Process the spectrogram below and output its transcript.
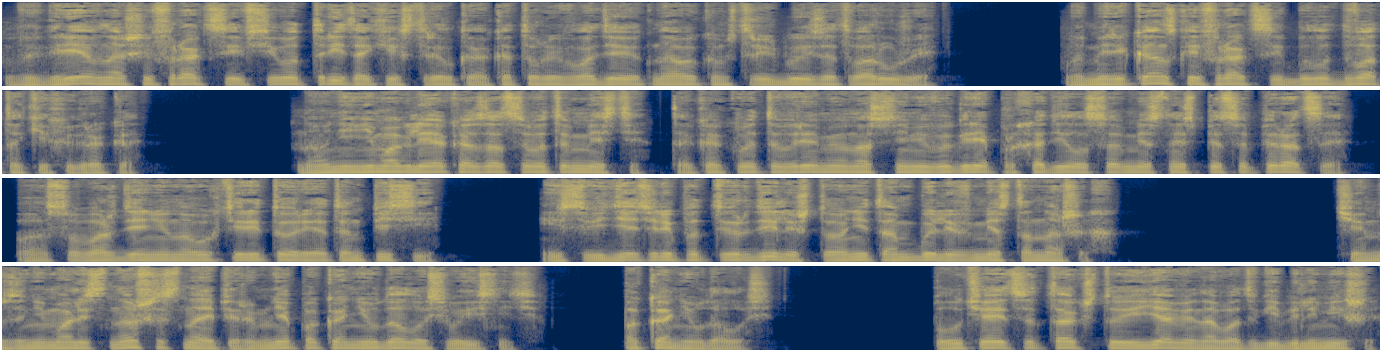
В игре в нашей фракции всего три таких стрелка, которые владеют навыком стрельбы из этого оружия. В американской фракции было два таких игрока. Но они не могли оказаться в этом месте, так как в это время у нас с ними в игре проходила совместная спецоперация по освобождению новых территорий от NPC, и свидетели подтвердили, что они там были вместо наших. Чем занимались наши снайперы, мне пока не удалось выяснить. Пока не удалось. Получается так, что и я виноват в гибели Миши.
